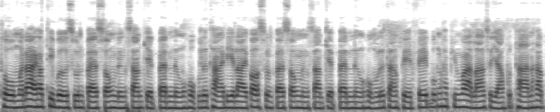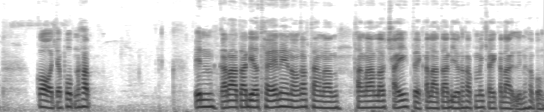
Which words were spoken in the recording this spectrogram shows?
โทรมาได้ครับที่เบอร์ 0821378116 หรือทางไอดีไลน์ก็ 0821378116 หรือทางเพจ Facebook นะครับพิมพ์ว่าร้านสยามพุทธานะครับ ก็จะพบนะครับ เป็นกะลาตาเดียวแท้แน่นอนครับทางร้านทางร้านเราใช้แต่กะลาตาเดียวนะครับ ไม่ใช้กะลาอื่นนะครับผม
